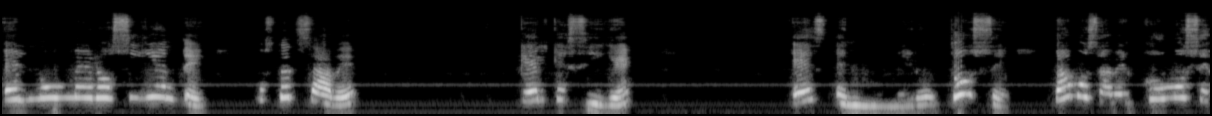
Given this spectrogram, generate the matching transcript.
el número siguiente. Usted sabe que el que sigue es el número 12. Vamos a ver cómo se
